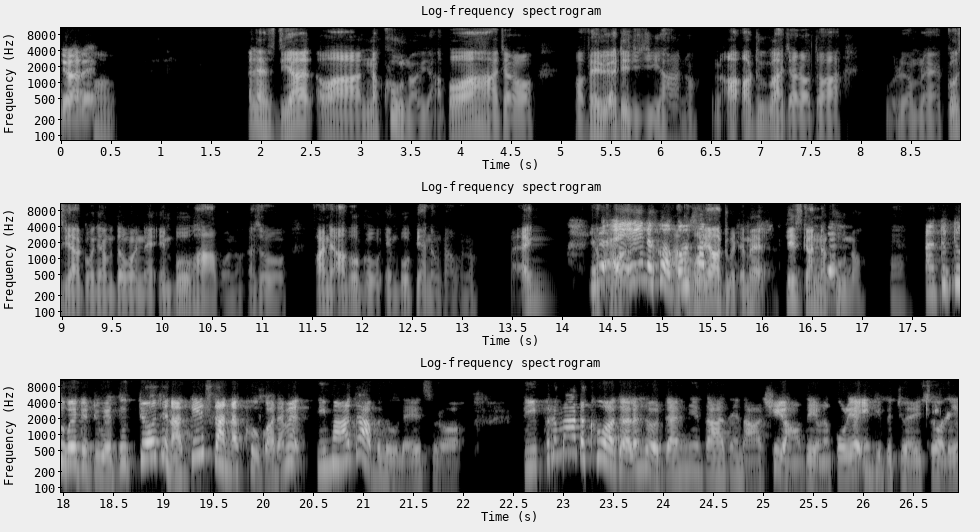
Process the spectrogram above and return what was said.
ပြောရတယ်ဟုတ်အဲ့လက်ဒီကဟိုဟာနှစ်ခုเนาะဒီကအပေါ်ကဟာကျတော့ value added ကြီးကြီးဟာเนาะအောက်ထုကကျတော့သူက ဘယ်လိုမလဲကိုစီယာကိုညာမတော်ဝင်နဲ့ import ဟာပေါ့နော်အဲ့ဆို final output ကို import ပြန်လုပ်တာပေါ့နော်အဲ့အဲ့အဲ့နှစ်ခု concept ဘောရတူတယ်ဒါပေမဲ့ case ကနှစ်ခုနော်အတူတူပဲတူတူပဲ तू ပြောချင်တာ case ကနှစ်ခုကွာဒါပေမဲ့ဒီမှာကြဘယ်လိုလဲဆိုတော့ ဒီပထမတစ်ခုကကြာလဲဆိုတော့တန်မြင်သားတင်တာရှိအောင်သိရမလားကိုရီးယား individual ဆိုတော့လေ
